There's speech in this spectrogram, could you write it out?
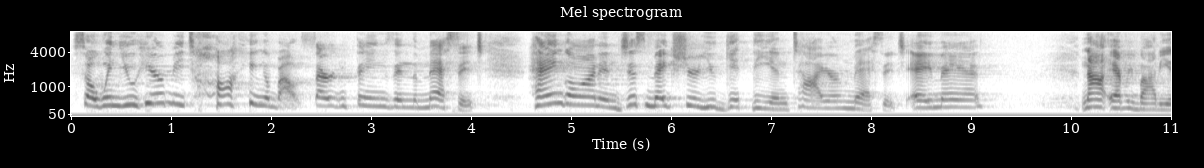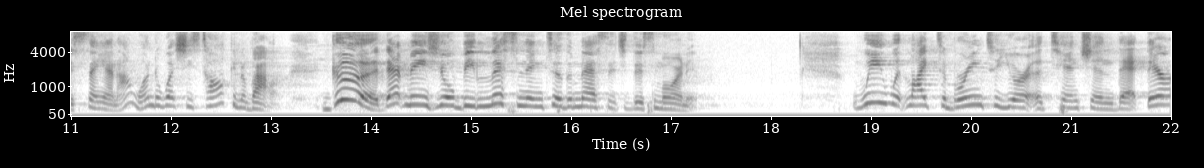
So when you hear me talking about certain things in the message, hang on and just make sure you get the entire message. Amen. Now everybody is saying, I wonder what she's talking about. Good. That means you'll be listening to the message this morning. We would like to bring to your attention that there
